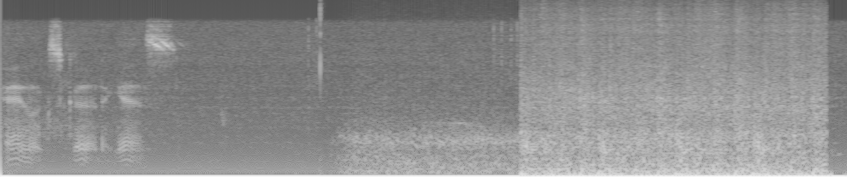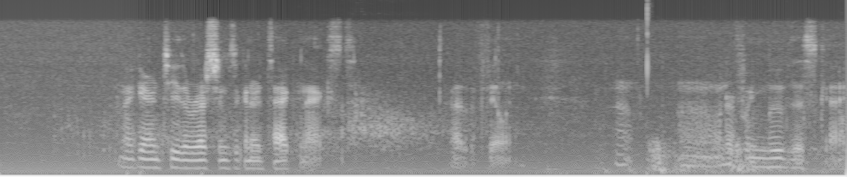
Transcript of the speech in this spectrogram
Okay, looks good, I guess. I guarantee the Russians are going to attack next. I have a feeling. Oh, uh, I wonder if we move this guy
